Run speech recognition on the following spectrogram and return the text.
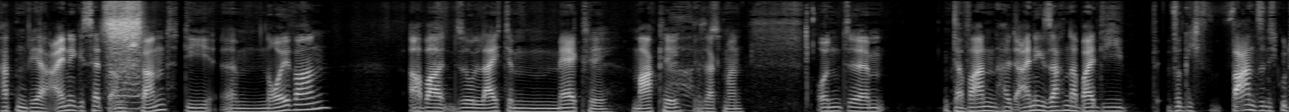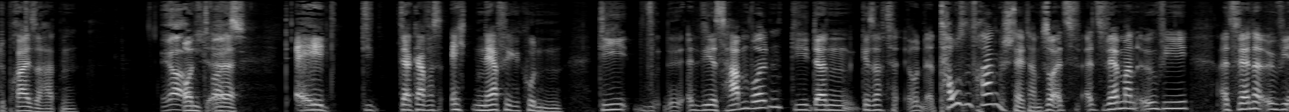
hatten wir einige Sets am Stand, die ähm, neu waren, aber so leichte Mäkel, Makel, wie sagt man. Und ähm, da waren halt einige Sachen dabei, die wirklich wahnsinnig gute Preise hatten. Ja, Und ich äh, weiß. ey, die, da gab es echt nervige Kunden, die, die das haben wollten, die dann gesagt und tausend Fragen gestellt haben, so als als wäre man irgendwie, als wäre da irgendwie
